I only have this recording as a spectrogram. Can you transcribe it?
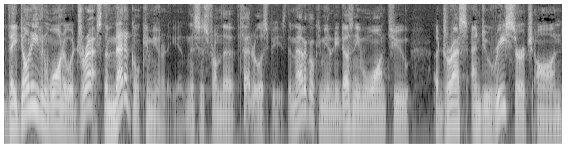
they don't even want to address the medical community, and this is from the Federalist piece. The medical community doesn't even want to address and do research on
